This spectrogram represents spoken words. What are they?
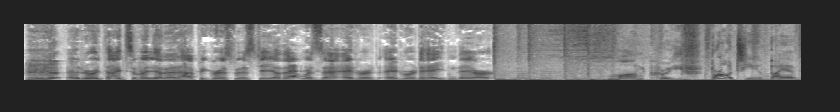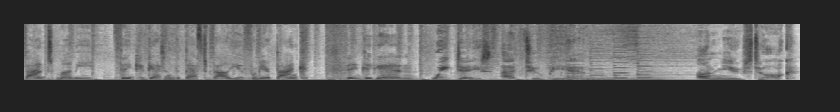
Edward, thanks a million and happy Christmas to you. That was uh, Edward Edward Hayden there. Moncrieff. Brought to you by Avant Money. Think you're getting the best value from your bank? Think again. Weekdays at 2 p.m. on Newstalk.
